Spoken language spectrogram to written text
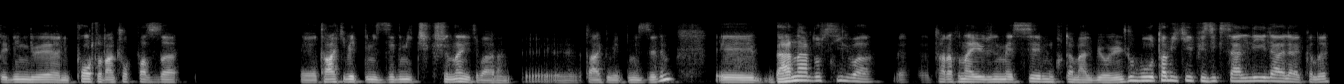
dediğim gibi hani Porto'dan çok fazla e, takip ettiğim izledim ilk çıkışından itibaren e, takip ettiğim izledim. E, Bernardo Silva e, tarafına evrilmesi muhtemel bir oyuncu. Bu tabii ki fizikselliği ile alakalı,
